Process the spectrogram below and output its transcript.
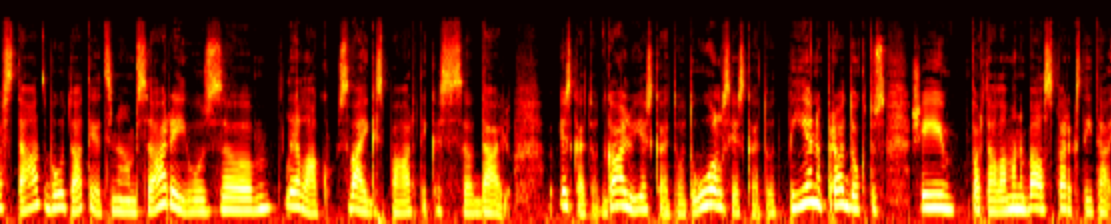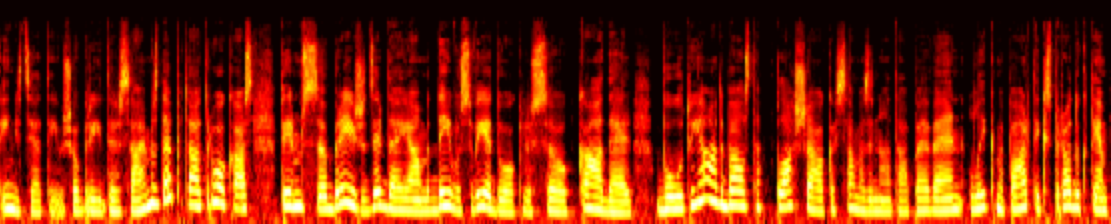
kas tāds būtu attiecināms arī uz um, lielāku svaigas pārtikas uh, daļu. Ieskaitot gaļu, ieskaitot olas, ieskaitot piena produktus. Šī portālā mana balss parakstītā iniciatīva šobrīd saimas deputātu rokās. Pirms brīža dzirdējām divus viedokļus, kādēļ būtu jāatbalsta plašāka samazinātā PVN likme pārtikas produktiem.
